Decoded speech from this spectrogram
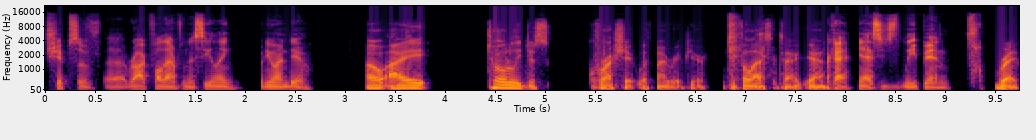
chips of uh, rock fall down from the ceiling. What do you want to do? Oh, I totally just crush it with my rapier with the last attack. Yeah. Okay, yeah, so you just leap in. Right.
